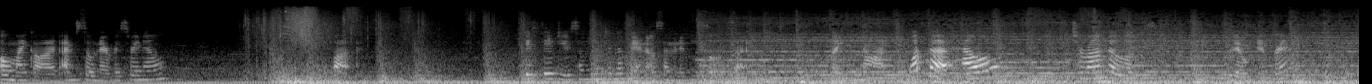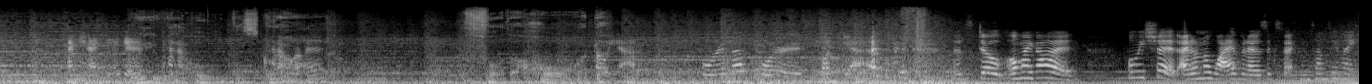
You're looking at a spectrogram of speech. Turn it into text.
Oh my god, I'm so nervous right now. Fuck. If they do something to Nathanos, I'm gonna be so upset. Like, not. What the hell? Tyrande looks Oh my god. Holy shit. I don't know why, but I was expecting something like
